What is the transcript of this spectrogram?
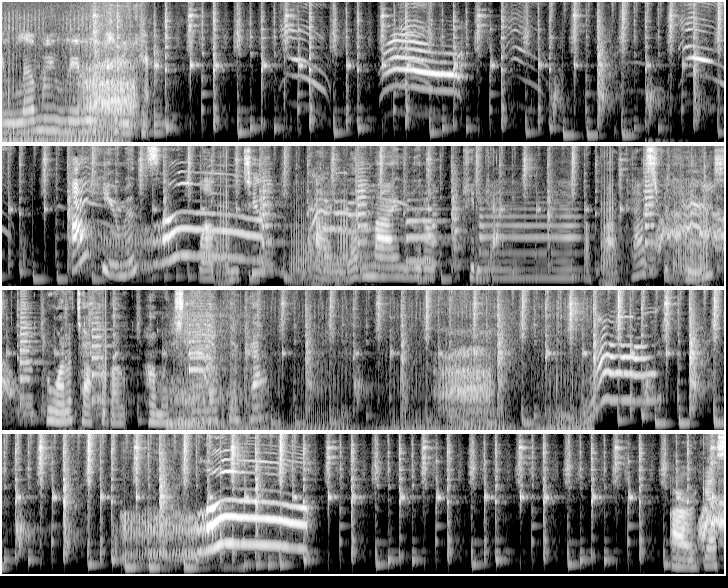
I love my little kitty cat. Hi, humans. Welcome to I Love My Little Kitty Cat, a podcast for humans who want to talk about how much they love their cat. Our guest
